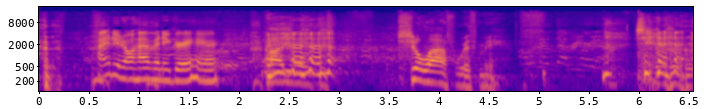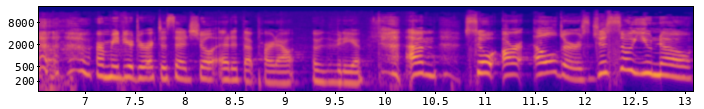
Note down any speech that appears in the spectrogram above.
Heidi don't have any gray hair. Heidi she'll laugh with me. our media director said she'll edit that part out of the video. Um, so, our elders, just so you know,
